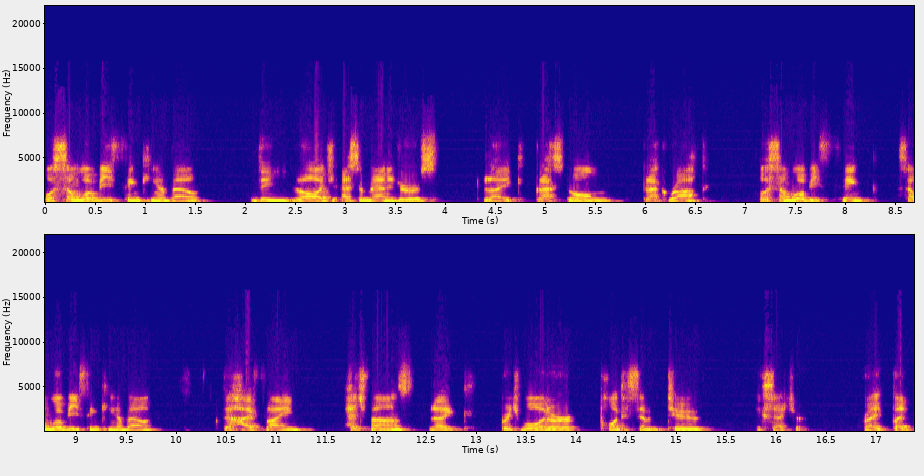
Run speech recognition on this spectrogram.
Or some will be thinking about the large asset managers like Blackstone, BlackRock, or some will be think some will be thinking about the high flying hedge funds like Bridgewater, Point72, etc. Right? But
